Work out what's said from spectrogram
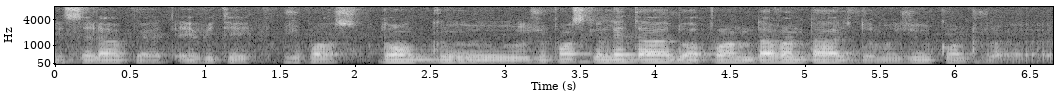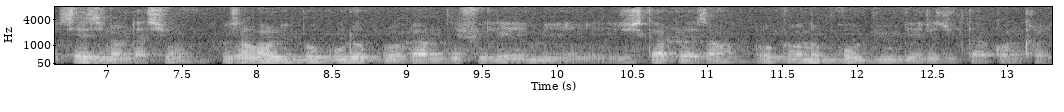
et cela peut être évité, je pense. Donc, euh, je pense que l'État doit prendre davantage de mesures contre euh, ces inondations. Nous avons eu beaucoup de programmes défilés, mais jusqu'à présent, aucun ne produit des résultats concrets.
